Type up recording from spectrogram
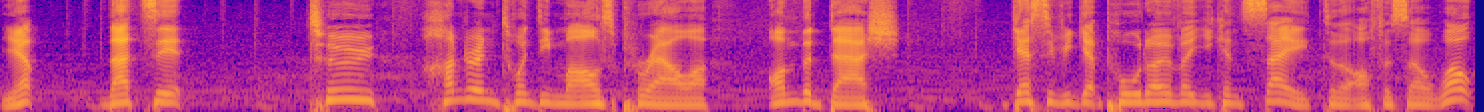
Yep, that's it. 220 miles per hour on the dash. Guess if you get pulled over, you can say to the officer, well,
